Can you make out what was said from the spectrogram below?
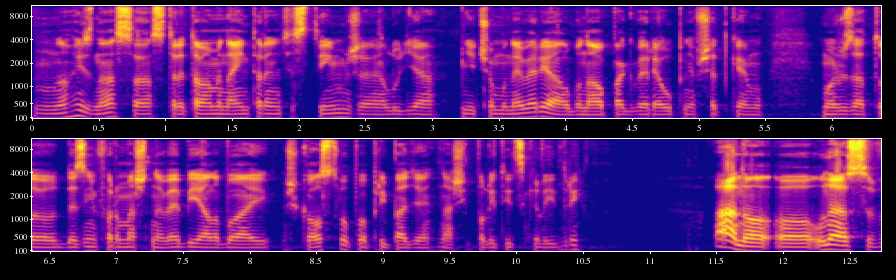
Mnohí z nás sa stretávame na internete s tým, že ľudia ničomu neveria alebo naopak veria úplne všetkému. Môžu za to dezinformačné weby alebo aj školstvo, po prípade naši politickí lídry? Áno, u nás v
